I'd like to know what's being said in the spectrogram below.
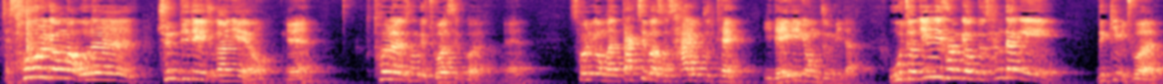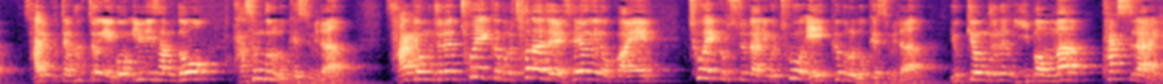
자, 서울 경마 오늘 준디데이 주간이에요 예? 토요일에 성적 좋았을 거예요 예? 서울 경마는 딱 집어서 4, 6, 9탱 이 4개 경주입니다 오전 1, 2, 3 경주 상당히 느낌이 좋아요 4, 6, 9탱 확정이고 1, 2, 3도 다 승부로 놓겠습니다 4경주는 초A급으로 천하제 세영이 놓고 아예 초-A급 수준도 아니고 초-A급으로 놓겠습니다. 6경주는 2번마 팍스라이.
